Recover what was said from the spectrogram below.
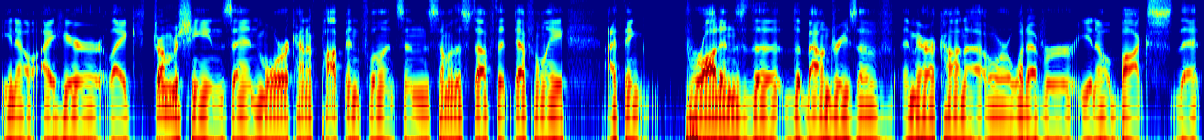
you know I hear like drum machines and more kind of pop influence, and some of the stuff that definitely I think broadens the the boundaries of Americana or whatever you know box that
